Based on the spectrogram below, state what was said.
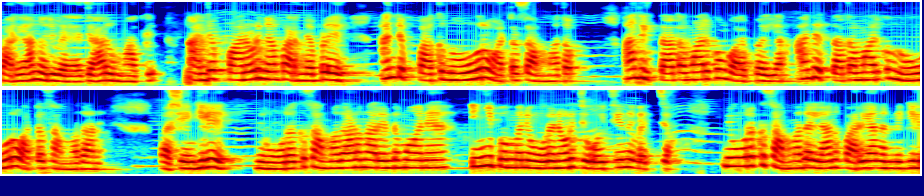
പറയാന്നൊരു വേജാറ് ഉമ്മാക്ക്. അന്റെ ഉപ്പാനോട് ഞാൻ പറഞ്ഞപ്പോഴേ അന്റെ ഉപ്പാക്ക് നൂറ് വട്ടം സമ്മതം. അന്റെ ഇത്താത്തന്മാർക്കും കുഴപ്പമില്ല. അതിന്റെ ഇത്താത്തന്മാർക്കും നൂറ് വട്ടം സമ്മതമാണ് പക്ഷേങ്കിലേ നൂറക്ക് സമ്മതാണെന്ന് അറിയണ്ട മോനെ. ഇനിയിപ്പം ഉമ്മ നൂറിനോട് ചോദിച്ചെന്ന് വെച്ചോ. നൂറക്ക് സമ്മതമല്ല എന്ന് പറയാന്നുണ്ടെങ്കിൽ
